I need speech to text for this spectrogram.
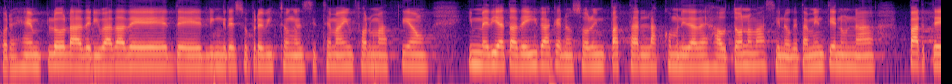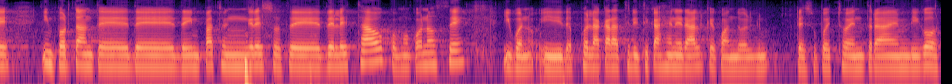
por ejemplo, la derivada del ingreso previsto en el sistema de información inmediata de IVA, que no solo impacta en las comunidades autónomas, sino que también tiene una parte importante de, impacto en ingresos del Estado, como conoce, y bueno, y después la característica general que cuando el presupuesto entra en vigor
